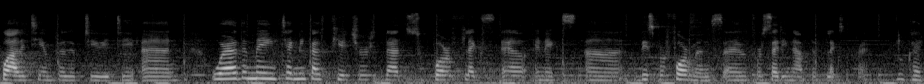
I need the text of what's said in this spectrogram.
quality and productivity. And where are the main technical features that support Flexcel NX, uh, this performance uh, for setting up the Flexo press? Okay,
